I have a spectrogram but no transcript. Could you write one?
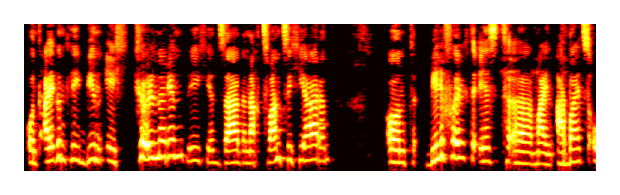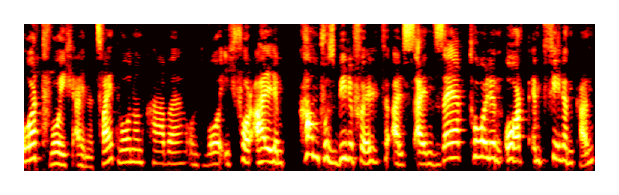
Und eigentlich bin ich Kölnerin, wie ich jetzt sage, nach 20 Jahren. Und Bielefeld ist äh, mein Arbeitsort, wo ich eine Zweitwohnung habe und wo ich vor allem Campus Bielefeld als einen sehr tollen Ort empfehlen kann,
